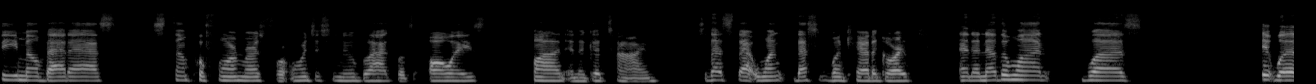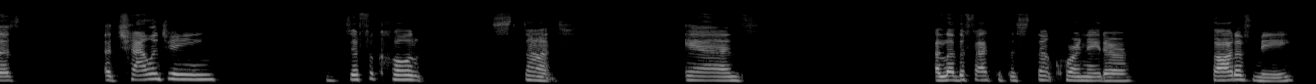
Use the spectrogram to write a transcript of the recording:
female badass stunt performers for Orange is the New Black was always fun and a good time. So that's that one. That's one category, and another one was it was a challenging difficult stunt. And I love the fact that the stunt coordinator thought of me,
